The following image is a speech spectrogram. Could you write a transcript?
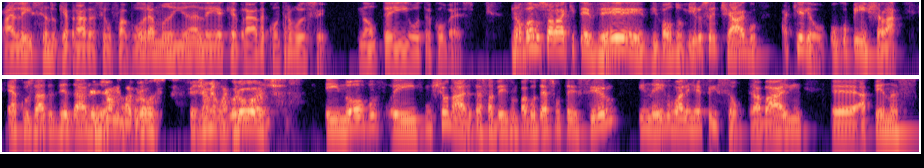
a lei sendo quebrada a seu favor, amanhã a lei é quebrada contra você. Não tem outra conversa. Não vamos falar que TV de Valdomiro Santiago, aquele, o, o Cupincha lá, é acusado de dar. Feijão milagroso. Feijão milagroso. Em novo, em funcionários. Dessa vez não pagou 13 terceiro e nem o Vale Refeição. Trabalhem é, apenas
